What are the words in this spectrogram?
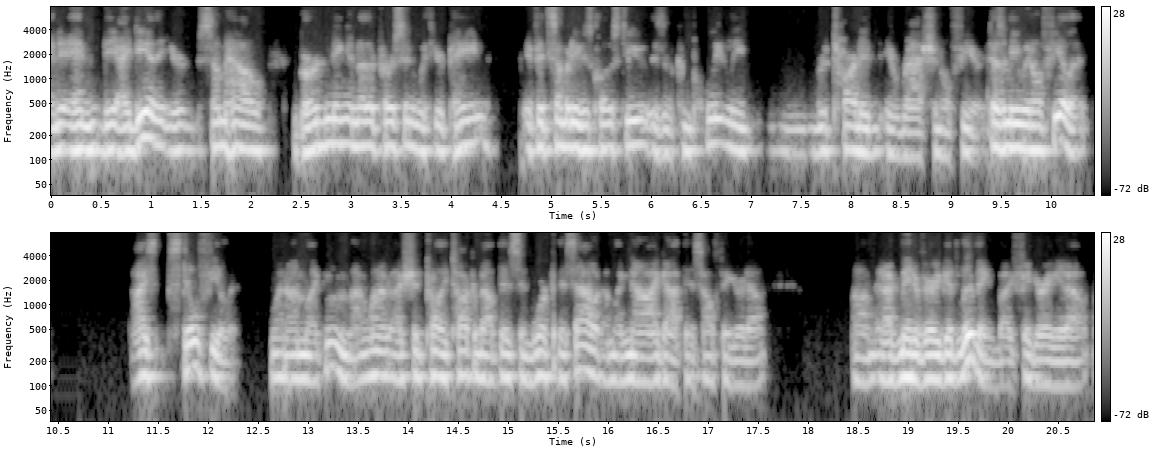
and and the idea that you're somehow burdening another person with your pain if it's somebody who's close to you is a completely retarded irrational fear it doesn't mean we don't feel it i still feel it when i'm like hmm i want to i should probably talk about this and work this out i'm like no i got this. I'll figure it out. Um, and i've made a very good living by figuring it out.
